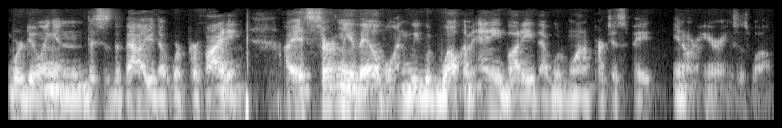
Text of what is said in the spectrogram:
we're doing and this is the value that we're providing. Uh, it's certainly available, and we would welcome anybody that would want to participate in our hearings as well.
